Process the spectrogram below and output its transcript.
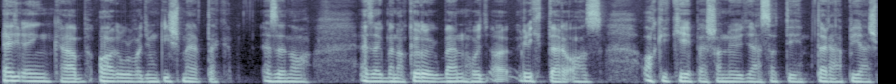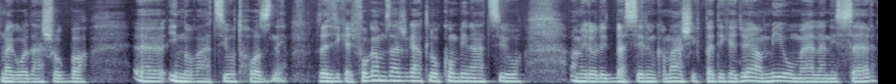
Egyre inkább arról vagyunk ismertek ezen a ezekben a körökben, hogy a Richter az, aki képes a nőgyászati terápiás megoldásokba innovációt hozni. Az egyik egy fogamzásgátló kombináció, amiről itt beszélünk, a másik pedig egy olyan mióma elleni szer,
